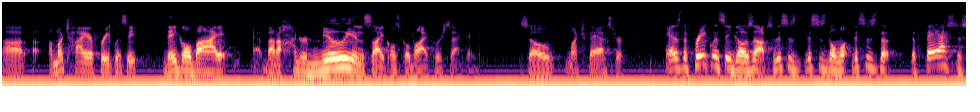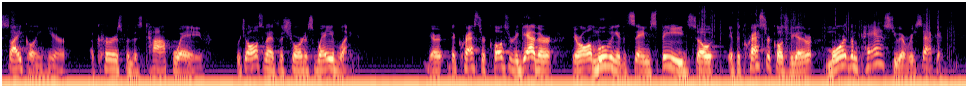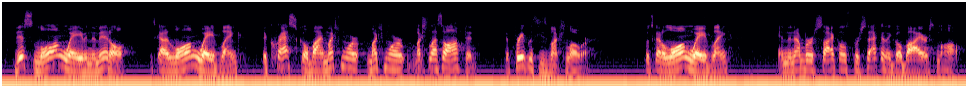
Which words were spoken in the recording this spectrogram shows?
uh, a much higher frequency. They go by about 100 million cycles go by per second, so much faster. As the frequency goes up, so this is, this is, the, this is the, the fastest cycling here occurs for this top wave, which also has the shortest wavelength. They're, the crests are closer together. They're all moving at the same speed. So if the crests are closer together, more of them pass you every second. This long wave in the middle, it's got a long wavelength the crests go by much more, much more, much less often. The frequency is much lower. So it's got a long wavelength, and the number of cycles per second that go by are small.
